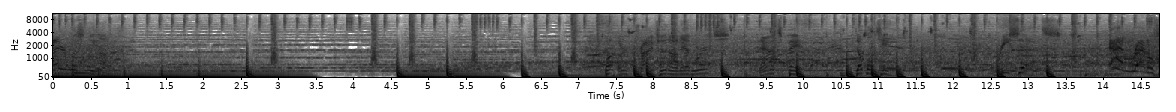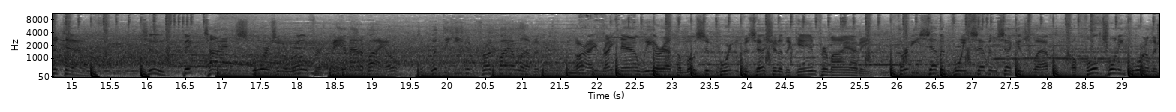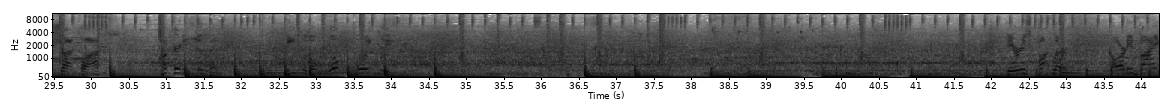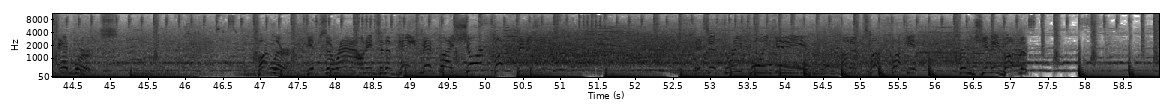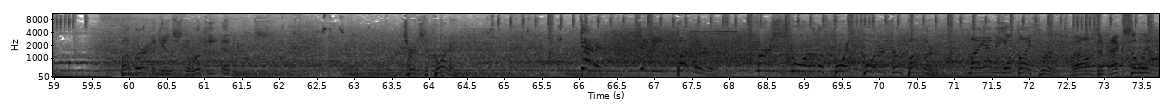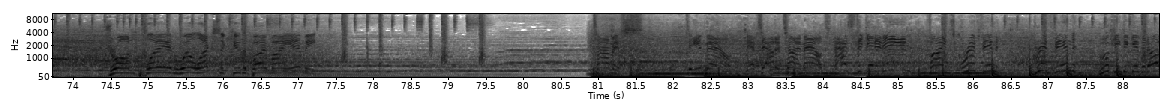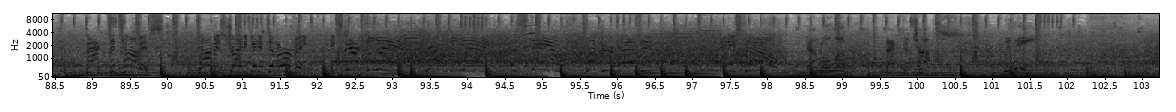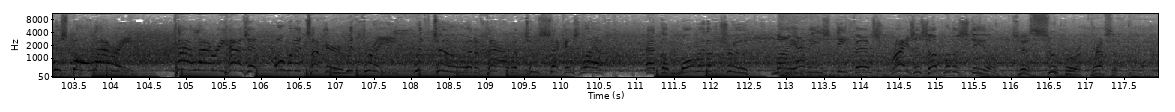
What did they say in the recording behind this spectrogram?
Tirelessly on. Butler drives in on Edwards. Now it's Bam. Double team. Resets. And rattles it down. Two big time scores in a row for Bam Adebayo to put the Heat in front by 11. All right, right now we are at the most important possession of the game for Miami. 37.7 seconds left, a full 24 on the shot clock. Tucker to inbound. Heat with a one point lead. Here is Butler, guarded by Edwards. Butler dips around into the paint, met by Short, but finishes. It's a three-point game bucket from Jimmy Butler. Butler against the rookie Edwards. Turns the corner. Got it! Jimmy Butler! First score of the fourth quarter for Butler. Miami up by three. Well, it's an excellent drawn play and well executed by Miami. Thomas to inbound, That's out of timeouts, has to get Thomas. Thomas trying to get it to Irving. It's knocked away! Knocked away! A steal! Tucker has it! And he's fouled. Down to 11. Back to Thomas with eight. Loose ball, Lowry. Kyle Lowry has it over to Tucker with three, with two, and a foul with two seconds left. At the moment of truth, Miami's defense rises up with a steal. Just super aggressive.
